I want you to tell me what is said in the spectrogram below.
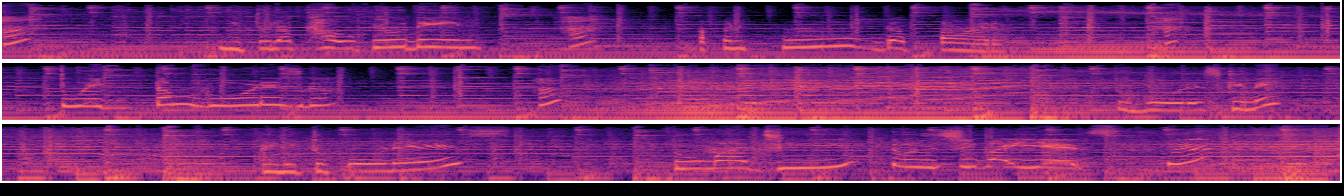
हा? मी तुला खाऊ पिऊ देईन हा? आपण खूप गप्पा मारू. आहेस ग? तू गोड आहेस की नाही? आणि तू कोण आहेस? तू माझी तुळशीबाई आहेस.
